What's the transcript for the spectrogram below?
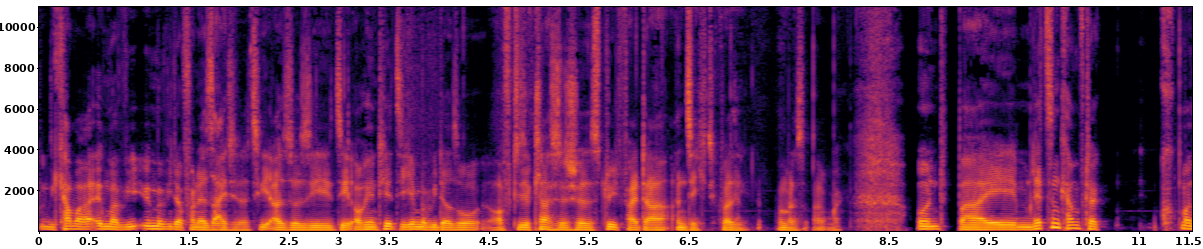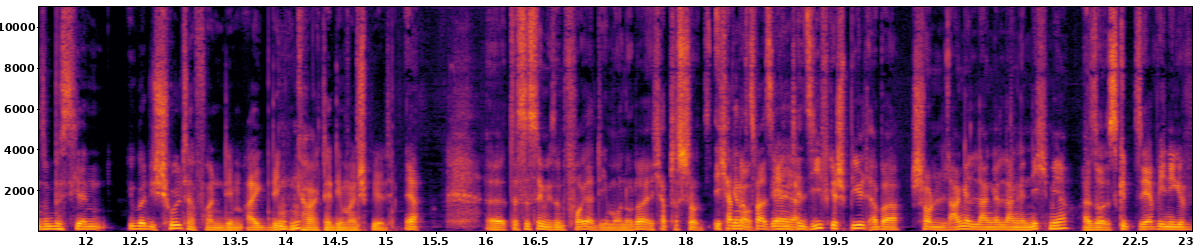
die Kamera immer wie immer wieder von der Seite. Sie, also sie, sie orientiert sich immer wieder so auf diese klassische Street Fighter-Ansicht, quasi, wenn man das so sagen mag. Und beim letzten Kampf, da guckt man so ein bisschen über die Schulter von dem eigentlichen mhm. Charakter, den man spielt. Ja. Äh, das ist irgendwie so ein Feuerdämon, oder? Ich habe das schon, ich habe genau. das zwar sehr ja, intensiv ja. gespielt, aber schon lange, lange, lange nicht mehr. Also es gibt sehr wenige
